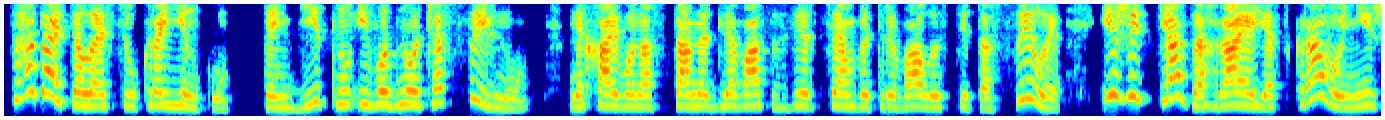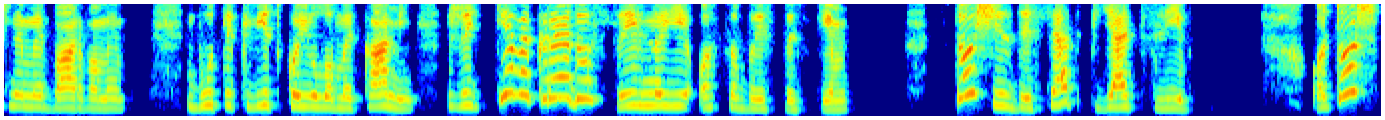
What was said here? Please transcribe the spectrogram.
Згадайте Лесю Українку, тендітну і водночас сильну. Нехай вона стане для вас взірцем витривалості та сили, і життя заграє яскраво ніжними барвами. Бути квіткою ломи камінь – життєве кредо сильної особистості. 165 слів. Отож,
